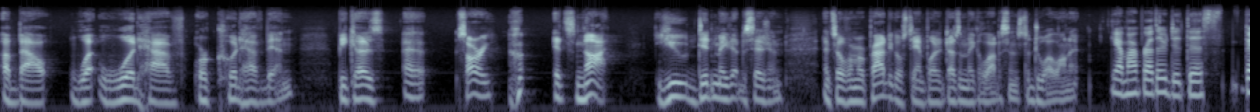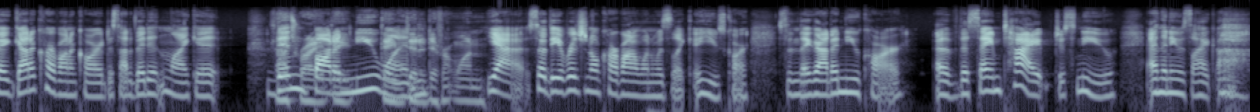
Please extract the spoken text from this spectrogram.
about what would have or could have been because, uh, sorry, it's not. You did make that decision. And so, from a practical standpoint, it doesn't make a lot of sense to dwell on it. Yeah, my brother did this. They got a Carvana car, decided they didn't like it, then right. bought they, a new they one. Did a different one. Yeah. So the original Carvana one was like a used car. So then they got a new car of the same type, just new. And then he was like, "Oh,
